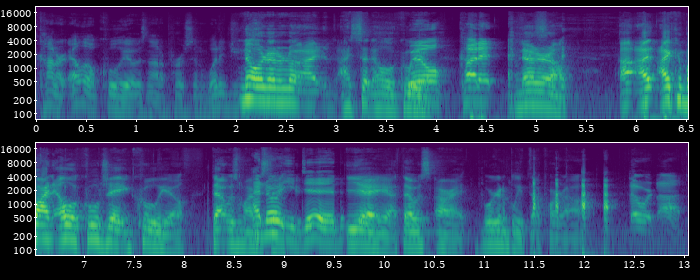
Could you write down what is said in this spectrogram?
Connor, LL Coolio is not a person. What did you? no no no no. I I said LL Coolio. Will cut it. No no no. I I I combined LL Cool J and Coolio. That was my I mistake. know what you did. Yeah, yeah, that was all right. We're gonna bleep that part out. No, we're not.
